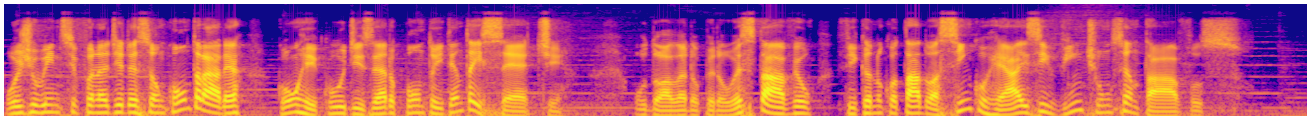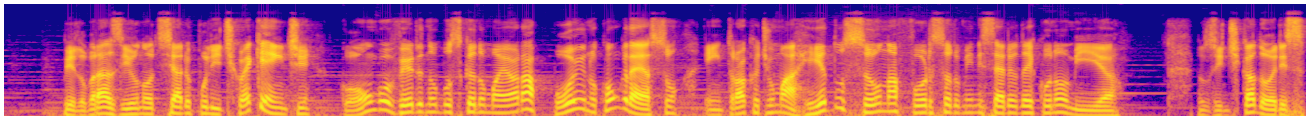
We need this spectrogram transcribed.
Hoje o índice foi na direção contrária, com recuo de 0,87%. O dólar operou estável, ficando cotado a R$ 5,21. Pelo Brasil, o noticiário político é quente, com o governo buscando maior apoio no Congresso em troca de uma redução na força do Ministério da Economia. Nos indicadores,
